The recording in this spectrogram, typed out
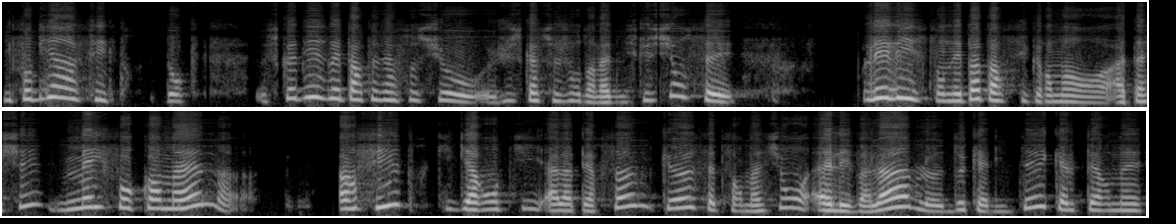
Il faut bien un filtre. Donc, ce que disent les partenaires sociaux jusqu'à ce jour dans la discussion, c'est les listes, on n'est pas particulièrement attaché, mais il faut quand même un filtre qui garantit à la personne que cette formation, elle est valable, de qualité, qu'elle permet,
